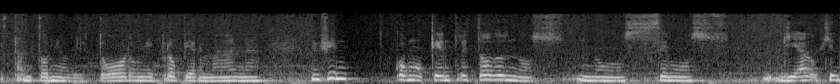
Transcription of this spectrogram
está Antonio del Toro, mi propia hermana, en fin, como que entre todos nos, nos hemos guiado. ¿Quién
